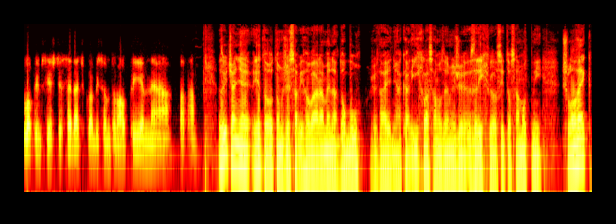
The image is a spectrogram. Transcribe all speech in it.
sklopím si ešte sedačku, aby som to mal príjemné a papám. Zvyčajne je to o tom, že sa vyhovárame na dobu, že tá je nejaká rýchla, samozrejme, že zrýchlil si to samotný človek.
